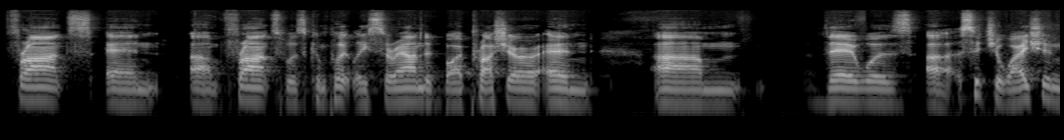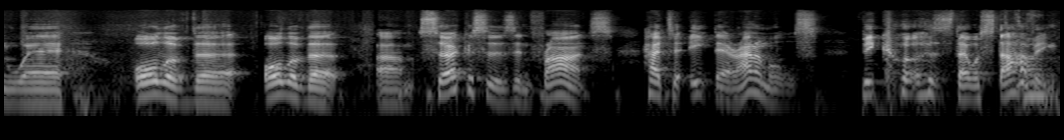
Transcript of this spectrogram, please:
France, and um, France was completely surrounded by Prussia, and um, there was a situation where all of the all of the um, circuses in France had to eat their animals because they were starving.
